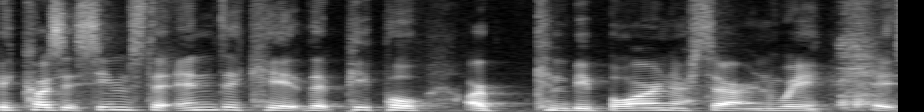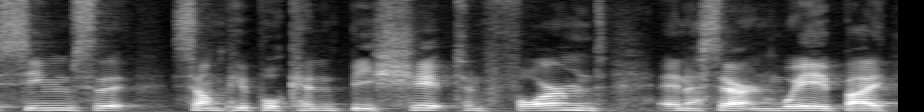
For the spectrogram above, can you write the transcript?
because it seems to indicate that people are, can be born a certain way. It seems that some people can be shaped and formed in a certain way by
